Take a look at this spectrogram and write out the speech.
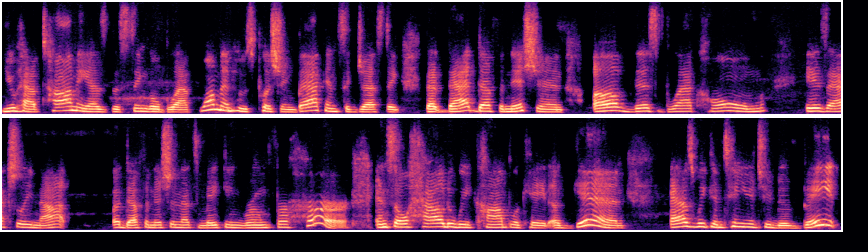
you have tommy as the single black woman who's pushing back and suggesting that that definition of this black home is actually not a definition that's making room for her. And so, how do we complicate again as we continue to debate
